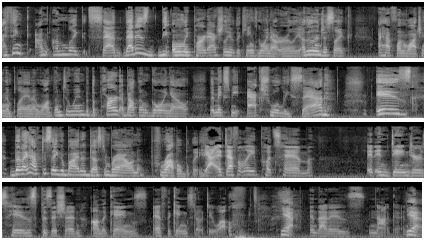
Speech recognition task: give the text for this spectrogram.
i think i'm i'm like sad that is the only part actually of the kings going out early other than just like i have fun watching them play and i want them to win but the part about them going out that makes me actually sad is that i have to say goodbye to dustin brown probably yeah, it definitely puts him. It endangers his position on the Kings if the Kings don't do well, yeah and that is not good. Yeah,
